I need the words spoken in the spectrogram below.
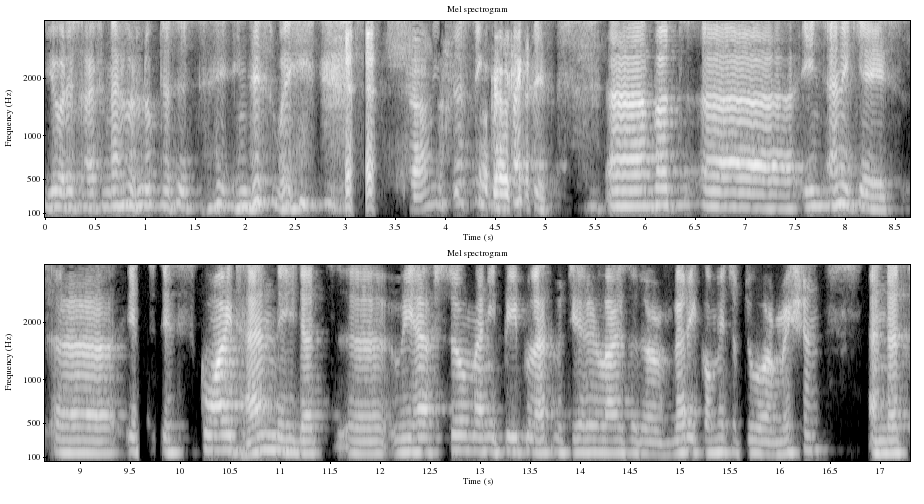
Joris, I've never looked at it in this way. yeah. Interesting okay, perspective. Okay. Uh, but uh, in any case, uh, it, it's quite handy that uh, we have so many people at Materialise that are very committed to our mission and that,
